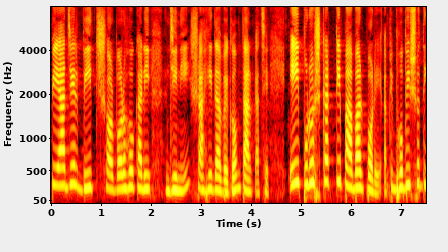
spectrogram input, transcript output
পেঁয়াজের বীজ সরবরাহকারী যিনি শাহিদা বেগম তার কাছে। এই পুরস্কারটি পাবার পরে আপনি ভবিষ্যতে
